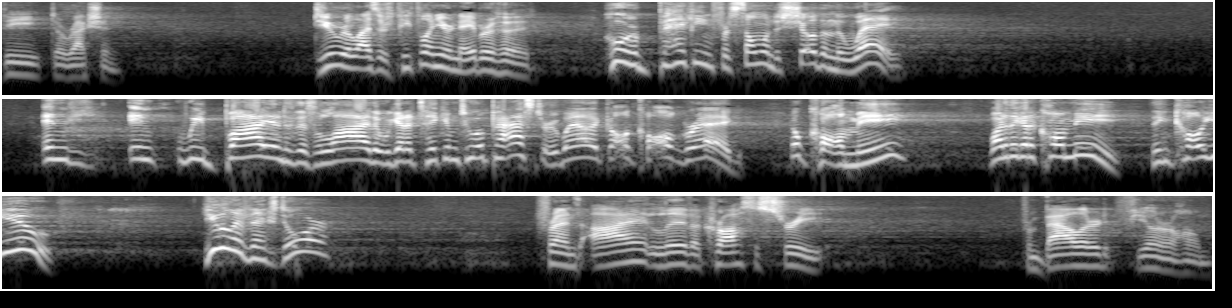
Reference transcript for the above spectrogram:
the direction? Do you realize there's people in your neighborhood who are begging for someone to show them the way? And, and we buy into this lie that we got to take him to a pastor. Well, call, call Greg. Don't call me. Why do they got to call me? They can call you. You live next door. Friends, I live across the street from Ballard Funeral Home.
